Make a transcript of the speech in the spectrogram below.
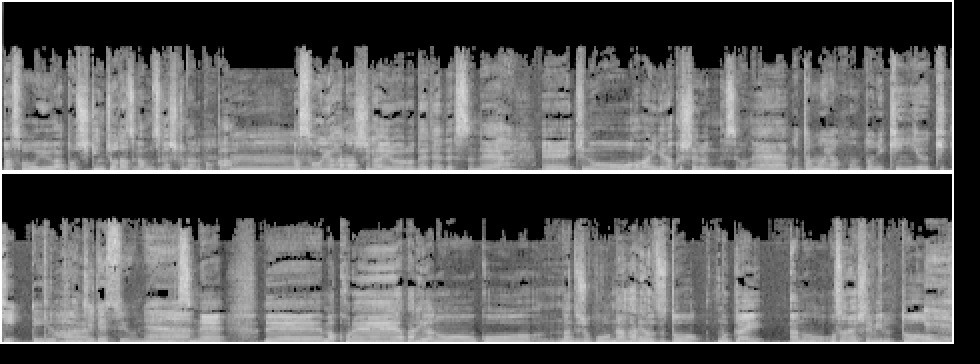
まあ、そういう、あと、資金調達が難しくなるとか、まあ、そういう話がいろいろ出てですね、はい、えー、昨日大幅に下落してるんですよね。またもや本当に金融危機っていう感じですよね。はい、ですね。で、まあ、これ、やっぱりあの、こう、なんでしょう、こう、流れをずっともう一回、あの、おさらいしてみると、ええ、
